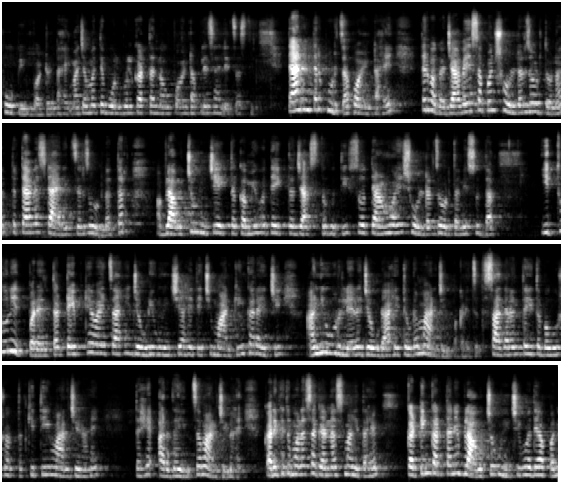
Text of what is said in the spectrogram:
खूप इम्पॉर्टंट आहे. माझ्या मते बोलबोल करता नऊ पॉईंट आपले झालेच असतील. त्यानंतर पुढचा पॉईंट आहे. तर बघा ज्यावेळेस आपण शोल्डर जोडतो ना तर त्यावेळेस डायरेक्ट जर जोडलं तर ब्लाऊजची उंची एक तर कमी होते एक तर जास्त होती. सो त्यामुळे शोल्डर जोडताना सुद्धा इथून इथपर्यंत टेप ठेवायचा आहे जेवढी उंची आहे त्याची मार्किंग करायची आणि उरलेलं जेवढं आहे तेवढं मार्जिन पकडायचं. साधारणतः इथं बघू शकतात किती मार्जिन आहे? तर हे अर्ध इंच मार्जिन आहे. कारण की तुम्हाला सगळ्यांनाच माहीत आहे कटिंग करताना ब्लाऊजच्या उंचीमध्ये आपण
